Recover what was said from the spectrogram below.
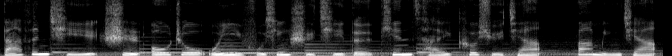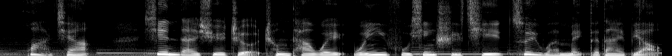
达芬奇是欧洲文艺复兴时期的天才科学家、发明家、画家。现代学者称他为文艺复兴时期最完美的代表，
